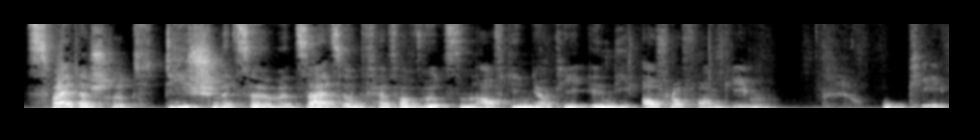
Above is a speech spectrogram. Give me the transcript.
Zweiter Schritt, die Schnitzel mit Salz und Pfeffer würzen auf die Gnocchi in die Auflaufform geben. Okay.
